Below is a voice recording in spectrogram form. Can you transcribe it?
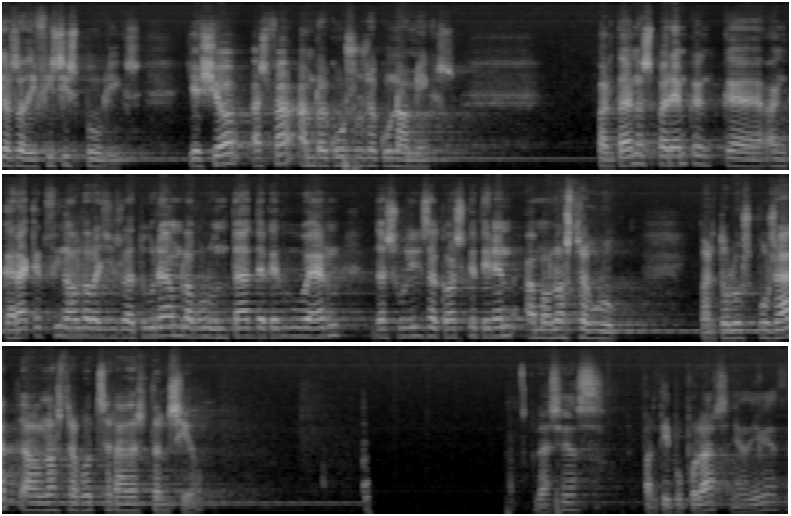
i als edificis públics, i això es fa amb recursos econòmics. Per tant, esperem que, que encarar aquest final de legislatura amb la voluntat d'aquest govern d'assolir els acords que tenen amb el nostre grup. Per tot l'exposat, el nostre vot serà d'abstenció. Gràcies. Partit Popular, señor Dieguez.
